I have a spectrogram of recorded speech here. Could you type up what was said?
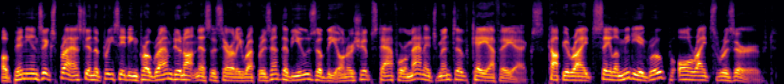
Opinions expressed in the preceding program do not necessarily represent the views of the ownership, staff, or management of KFAX. Copyright Salem Media Group, all rights reserved.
